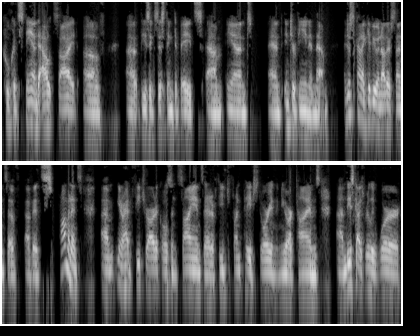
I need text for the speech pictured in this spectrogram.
who could stand outside of uh, these existing debates um, and and intervene in them. And just to kind of give you another sense of, of its prominence, um, you know, had feature articles in Science, it had a front page story in the New York Times. Um, these guys really were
